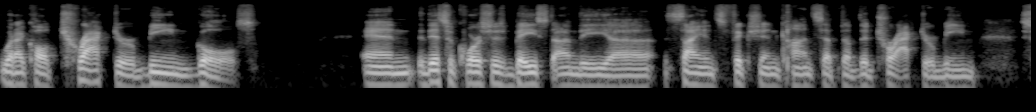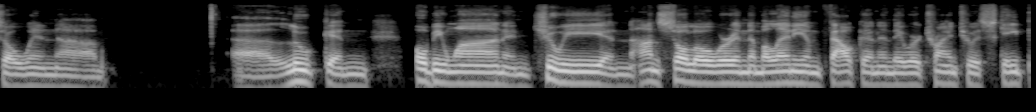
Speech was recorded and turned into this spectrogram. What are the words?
what I call tractor beam goals. And this, of course, is based on the uh, science fiction concept of the tractor beam. So when uh, uh, Luke and Obi Wan and Chewie and Han Solo were in the Millennium Falcon and they were trying to escape,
